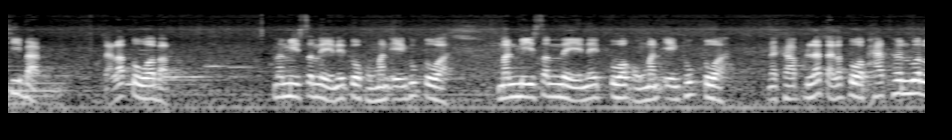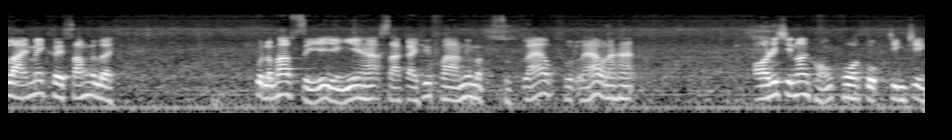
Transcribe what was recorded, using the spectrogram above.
ที่แบบ แต่ละตัวแบบ มันมีเสน่ห์ในตัวของมันเองทุกตัว มันมีเสน่ห์ในตัวของมันเองทุกตัวนะครับ และแต่ละตัวแพทเทิร์นลวดลายไม่เคยซ้ำกันเลย คุณภาพสีอย่างนี้ฮะ ซาไกฟิฟาร์มนี่มันสุดแล้วสุดแล้วนะฮะ ออริจินอลของโคกุจริง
